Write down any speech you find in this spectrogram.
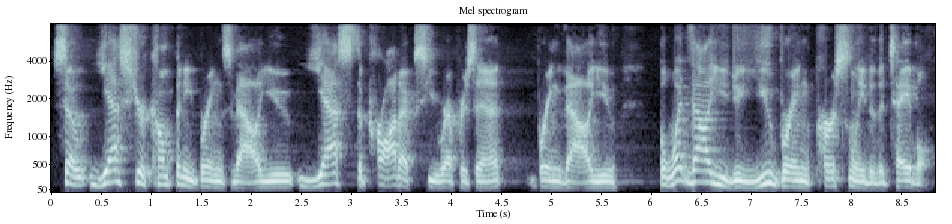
So yes your company brings value. Yes the products you represent bring value. But what value do you bring personally to the table?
